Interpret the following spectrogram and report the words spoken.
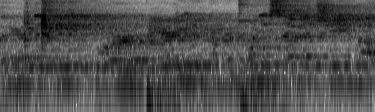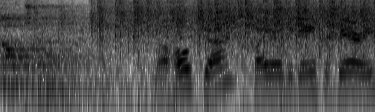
Player of the game for Barrie, number 27, Shane Malhotra. Malhotra, player of the game for Barrie.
